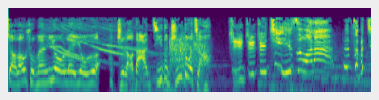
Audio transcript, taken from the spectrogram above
小老鼠们又累又饿，吱老大急得直跺脚，吱吱吱，气死我了！怎么就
